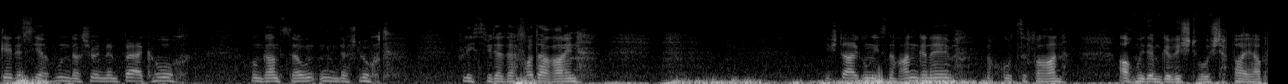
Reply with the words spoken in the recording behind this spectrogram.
Jetzt geht es hier wunderschön den Berg hoch und ganz da unten in der Schlucht fließt wieder der Vorderrhein. Die Steigung ist noch angenehm, noch gut zu fahren auch mit dem Gewicht, wo ich dabei habe.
